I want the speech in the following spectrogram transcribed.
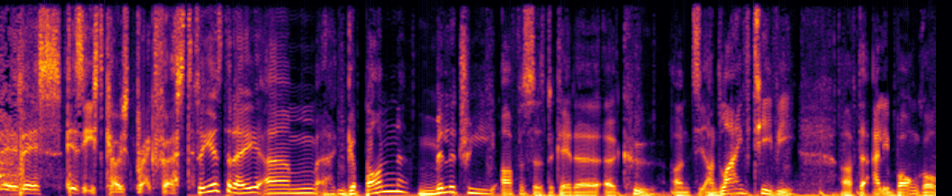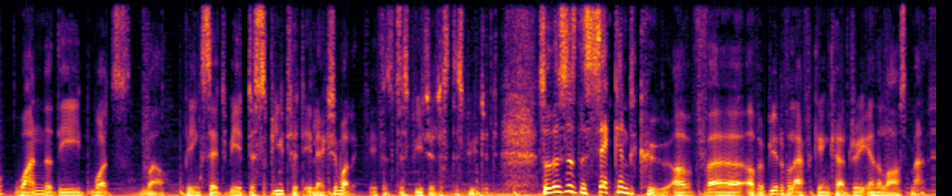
This is East Coast Breakfast. So yesterday, um, Gabon military officers declared a, a coup on, t- on live TV after Ali Bongo won the, the what's well being said to be a disputed election. Well, if, if it's disputed, it's disputed. So this is the second coup of uh, of a beautiful African country in the last month.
